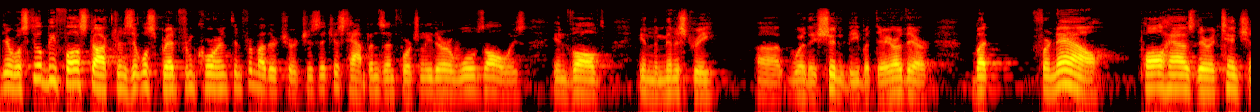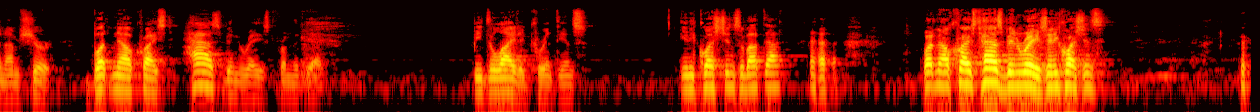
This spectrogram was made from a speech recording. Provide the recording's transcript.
there will still be false doctrines that will spread from Corinth and from other churches. It just happens. Unfortunately, there are wolves always involved in the ministry uh, where they shouldn't be, but they are there. But for now, Paul has their attention, I'm sure. But now Christ has been raised from the dead. Be delighted, Corinthians. Any questions about that? but now Christ has been raised. Any questions?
